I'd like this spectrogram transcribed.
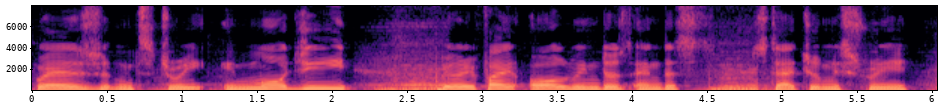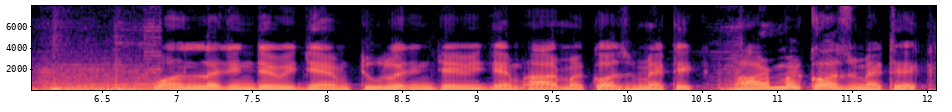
quest mystery emoji. Purify all windows and the statue mystery. 1 legendary gem, 2 legendary gem armor cosmetic. Armor cosmetic.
